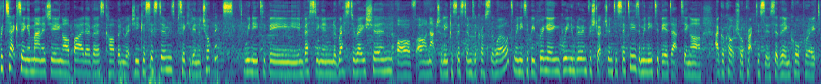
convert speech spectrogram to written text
protecting and managing our biodiverse carbon-rich ecosystems, particularly in the tropics. We need to be investing in the restoration of our natural ecosystems across the world. We need to be bringing green and blue infrastructure into cities and we need to be adapting our agricultural practices so they incorporate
